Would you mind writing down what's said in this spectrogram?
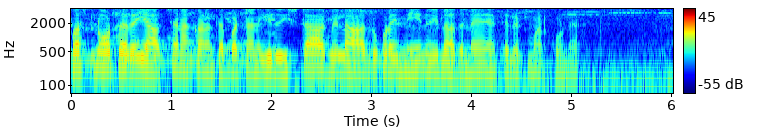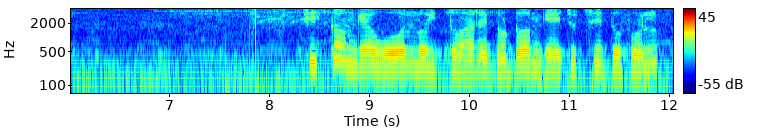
ಫಸ್ಟ್ ನೋಡ್ತಾ ಇದ್ದೆ ಯಾವ್ದು ಚೆನ್ನಾಗಿ ಕಾಣುತ್ತೆ? ಬಟ್ ನನಗಿದು ಇದು ಇಷ್ಟ ಆಗಲಿಲ್ಲ. ಆದರೂ ಕೂಡ ಇನ್ನೇನು ಇಲ್ಲ. ಅದನ್ನೇ ಸೆಲೆಕ್ಟ್ ಮಾಡಿಕೊಂಡೆ. ಚಿಕ್ಕವನಿಗೆ ಓಲು ಇತ್ತು, ಆದರೆ ದೊಡ್ಡವನಿಗೆ ಚುಚ್ಚಿದ್ದು ಸ್ವಲ್ಪ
